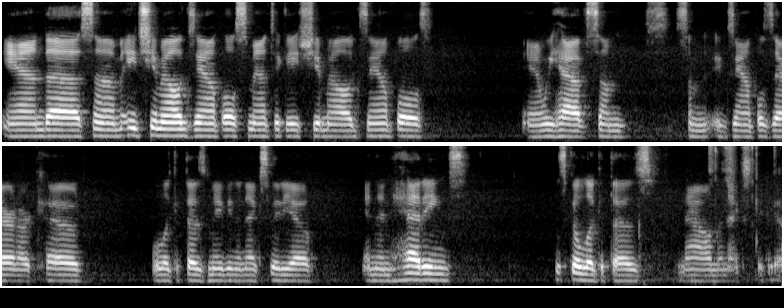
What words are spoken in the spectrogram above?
and uh, some HTML examples, semantic HTML examples. And we have some, some examples there in our code. We'll look at those maybe in the next video. And then headings. Let's go look at those now in the next video.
